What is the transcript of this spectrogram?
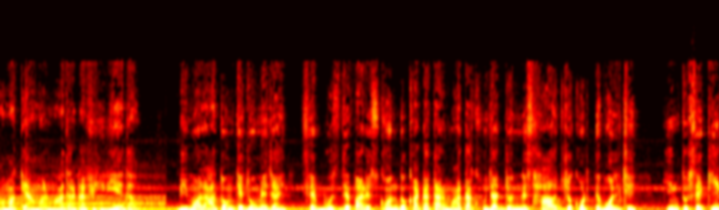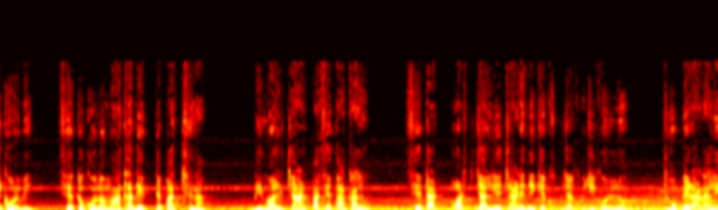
আমাকে আমার মাথাটা ফিরিয়ে দাও। বিমল আতঙ্কে জমে যায়। সে বুঝতে পারে স্কন্দ কাটা তার মাথা খোঁজার জন্য সাহায্য করতে বলছে। কিন্তু সে কি করবে? সে তো কোনো মাথা দেখতে পাচ্ছে না। বিমল চারপাশে তাকালো। সে তার টর্চ জ্বালিয়ে চারিদিকে খোঁজাখুঁজি করল। ঝোপের আড়ালে,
